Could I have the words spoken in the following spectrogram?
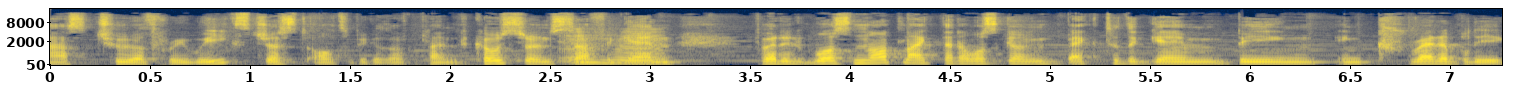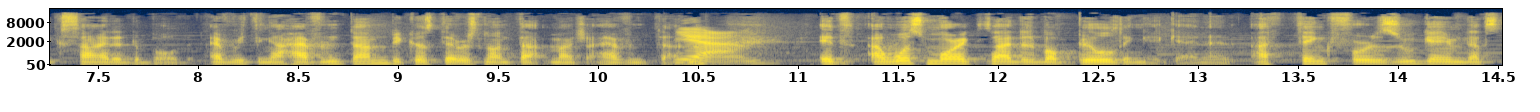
last two or three weeks, just also because of Planet Coaster and stuff Mhm. again. But it was not like that I was going back to the game being incredibly excited about everything I haven't done because there is not that much I haven't done. Yeah. It's I was more excited about building again. And I think for a zoo game that's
